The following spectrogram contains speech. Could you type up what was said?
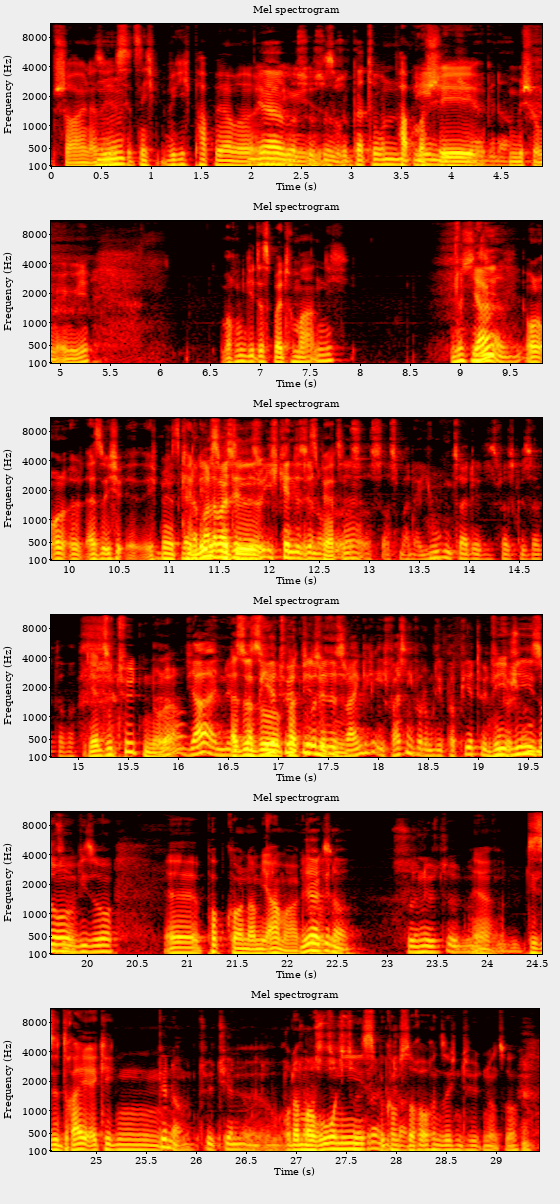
Schalen. Also mhm. ist jetzt nicht wirklich Pappe, aber ja, so, so, so Karton Pappmaché-Mischung ja, genau. irgendwie. Warum geht das bei Tomaten nicht? Müssen ja. Die, also ich, ich bin jetzt kein ja, normalerweise, also ich kenne das ja noch aus, aus, aus, meiner Jugendzeit, hätte ich was gesagt, aber. Ja, in so Tüten, oder? Äh, ja, in also Papiertüten, so Papiertüten wurde das reingelegt. Ich weiß nicht, warum die Papiertüten wie, wie so, Wie so äh, Popcorn am Jahrmarkt. Ja, genau. So. eine, ja, diese dreieckigen genau, Tütchen. Äh, oder Maronis bekommst du auch in solchen Tüten und so. Ja.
